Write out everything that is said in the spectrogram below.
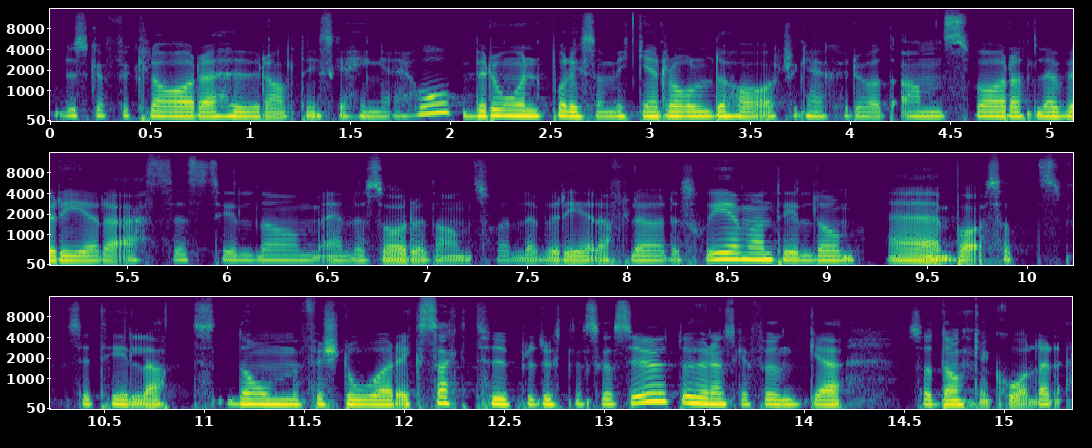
du ska förklara hur allting ska hänga ihop. Beroende på liksom vilken roll du har så kanske du har ett ansvar att leverera assets till dem, eller så har du ett ansvar att leverera flödesscheman till dem. Eh, bara så att se till att de förstår exakt hur produkten ska se ut och hur den ska funka, så att de kan koda det.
